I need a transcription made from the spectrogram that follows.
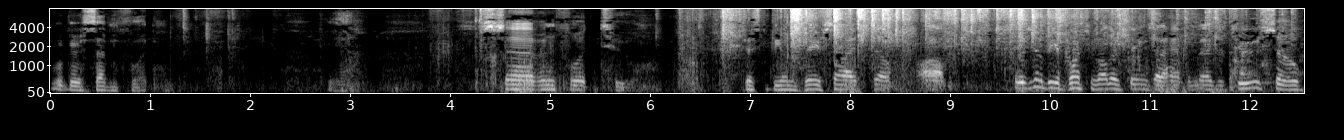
we'll go seven foot. Yeah. Seven foot two. Just to be on the safe side. So, um, there's going to be a bunch of other things that I have to measure too. So,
